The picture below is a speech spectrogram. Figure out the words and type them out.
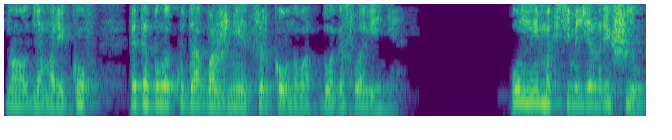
но для моряков это было куда важнее церковного благословения. Умный Максимилиан решил,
